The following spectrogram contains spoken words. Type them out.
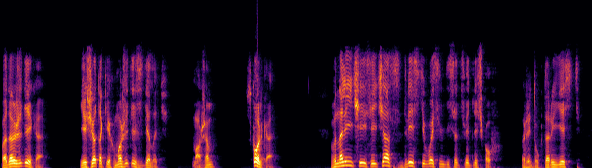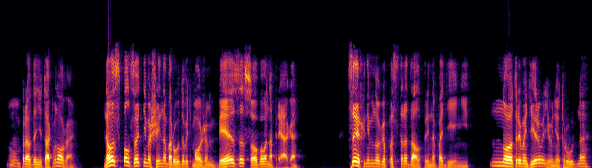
Подожди-ка. Еще таких можете сделать? Можем. Сколько? В наличии сейчас 280 светлячков. Редукторы есть. Ну, правда, не так много. Но с полсотни машин оборудовать можем без особого напряга. Цех немного пострадал при нападении, но отремонтировать его нетрудно.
